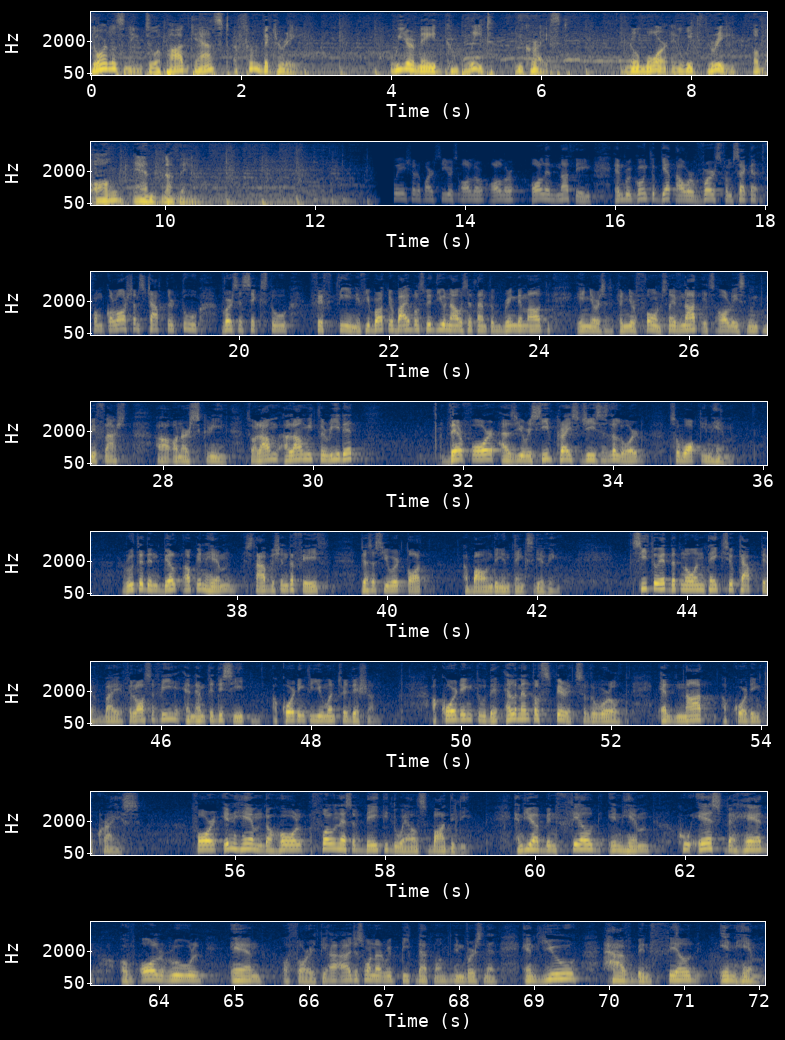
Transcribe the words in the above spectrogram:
You're listening to a podcast from Victory. We are made complete in Christ. No more in week three of All and Nothing. Our series all, or, all, or, all and nothing and we're going to get our verse from second from colossians chapter 2 verses 6 to 15 if you brought your bibles with you now is the time to bring them out in your in your phones. Now if not it's always going to be flashed uh, on our screen. So allow, allow me to read it. Therefore as you receive christ jesus the lord so walk in him. Rooted and built up in him established in the faith just as you were taught abounding in thanksgiving See to it that no one takes you captive by philosophy and empty deceit, according to human tradition, according to the elemental spirits of the world, and not according to Christ. For in him the whole fullness of deity dwells bodily, and you have been filled in him who is the head of all rule and authority. I, I just want to repeat that no, in verse 10. And you have been filled in him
